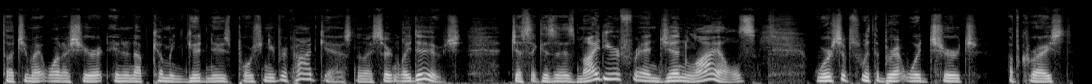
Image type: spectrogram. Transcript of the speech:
Thought you might want to share it in an upcoming good news portion of your podcast, and I certainly do. Jessica says, My dear friend Jen Lyles worships with the Brentwood Church of Christ,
